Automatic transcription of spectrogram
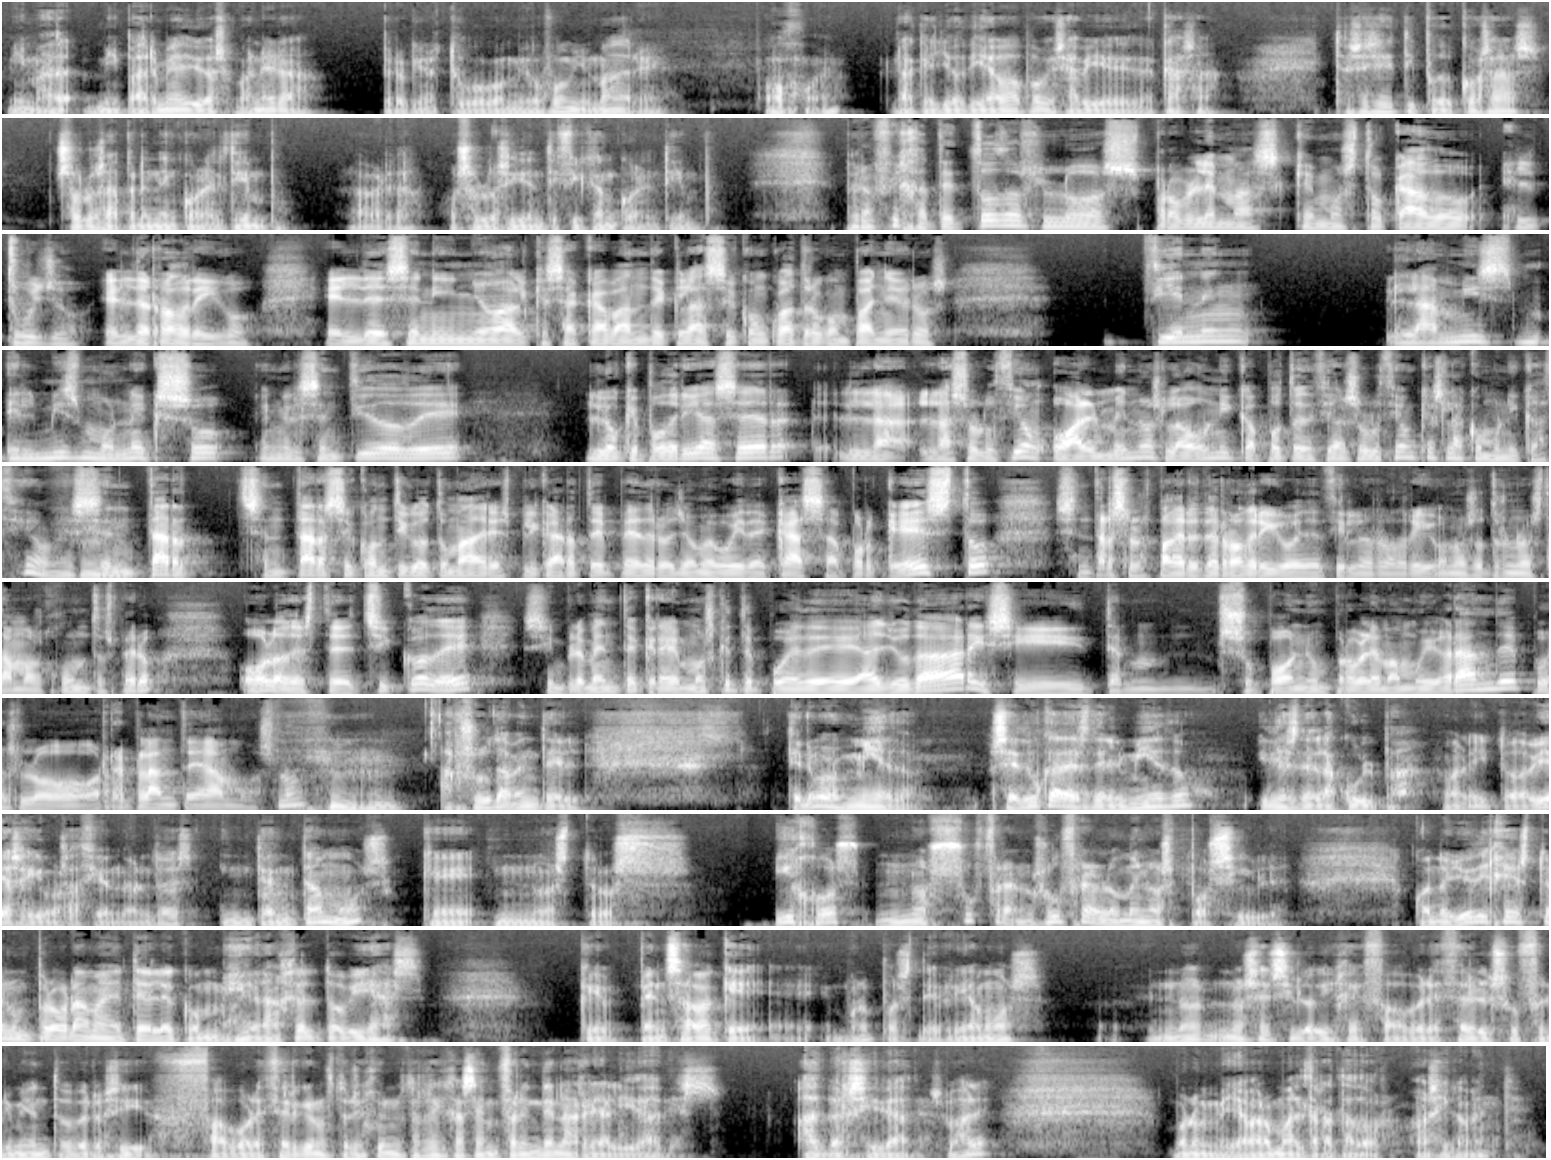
mi, madre, mi padre me ayudó a su manera, pero quien estuvo conmigo fue mi madre. Ojo, ¿eh? la que yo odiaba porque se había ido de casa. Entonces ese tipo de cosas solo se aprenden con el tiempo, la verdad, o solo se identifican con el tiempo. Pero fíjate, todos los problemas que hemos tocado, el tuyo, el de Rodrigo, el de ese niño al que sacaban de clase con cuatro compañeros, tienen la mis el mismo nexo en el sentido de lo que podría ser la, la, solución, o al menos la única potencial solución, que es la comunicación. Es sentar, sentarse contigo tu madre, explicarte, Pedro, yo me voy de casa porque esto, sentarse los padres de Rodrigo y decirle, Rodrigo, nosotros no estamos juntos, pero, o lo de este chico de simplemente creemos que te puede ayudar y si te supone un problema muy grande, pues lo replanteamos, ¿no? Absolutamente. El... Tenemos miedo. Se educa desde el miedo y desde la culpa, ¿vale? Y todavía seguimos haciendo. Entonces, intentamos que nuestros hijos no sufran, sufran lo menos posible. Cuando yo dije esto en un programa de tele con Miguel Ángel Tobías, que pensaba que, bueno, pues deberíamos, no, no sé si lo dije, favorecer el sufrimiento, pero sí favorecer que nuestros hijos y nuestras hijas se enfrenten a realidades, adversidades, ¿vale? Bueno, me llamaron maltratador, básicamente.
